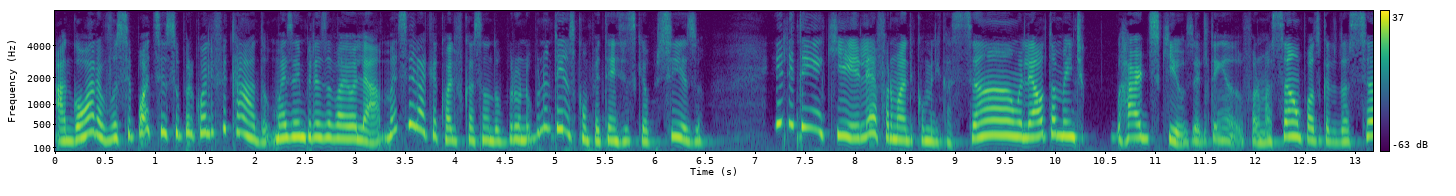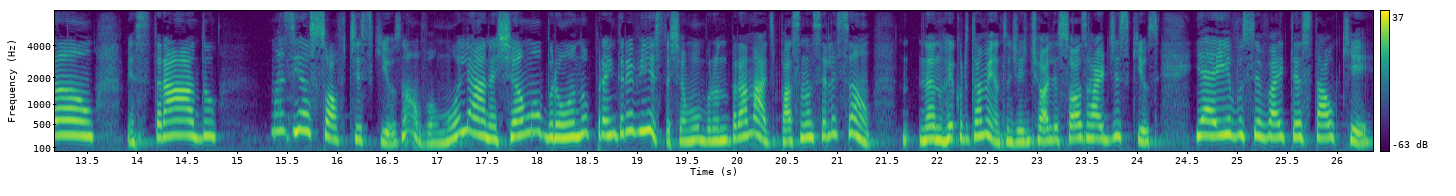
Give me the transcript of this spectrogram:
Agora, você pode ser super qualificado, mas a empresa vai olhar, mas será que a qualificação do Bruno, Bruno tem as competências que eu preciso? Ele tem aqui, ele é formado em comunicação, ele é altamente hard skills, ele tem formação, pós-graduação, mestrado, mas e as soft skills? Não, vamos olhar, né? Chama o Bruno para entrevista, chama o Bruno para análise, passa na seleção, né? no recrutamento, onde a gente olha só as hard skills. E aí você vai testar o quê?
